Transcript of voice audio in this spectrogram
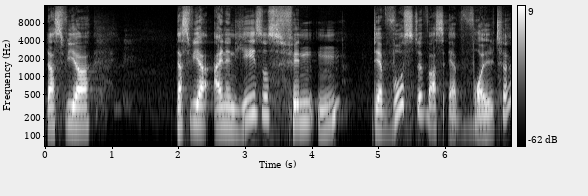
dass wir, dass wir einen Jesus finden, der wusste, was er wollte.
